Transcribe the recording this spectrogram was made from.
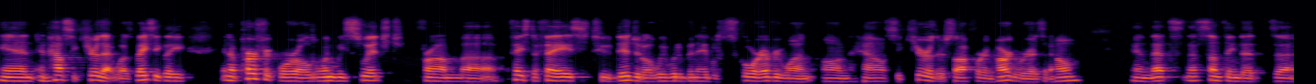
and, and how secure that was. Basically, in a perfect world, when we switched from face to face to digital, we would have been able to score everyone on how secure their software and hardware is at home. And that's, that's something that uh,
